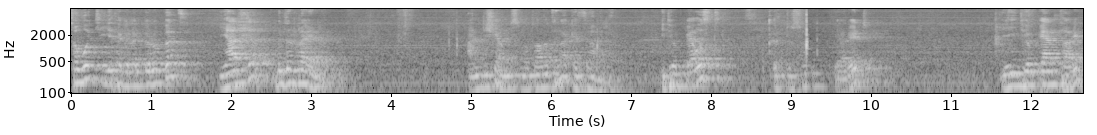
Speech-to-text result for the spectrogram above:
ሰዎች እየተገለገሉበት ያለ ምድር ላይ ነው። 1500 ዓመት እና ከዛ በላይ ኢትዮጵያ ውስጥ ቅዱሱ ያሬድ የኢትዮጵያን ታሪክ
